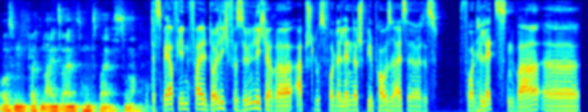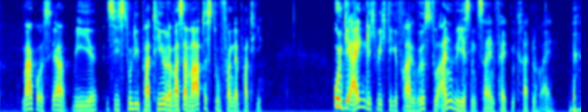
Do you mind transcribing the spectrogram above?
aus dem vielleicht ein 1-1 und 2-1 zu machen. Das wäre auf jeden Fall deutlich versöhnlicherer Abschluss vor der Länderspielpause, als er das vor der letzten war. Äh, Markus, ja, wie siehst du die Partie oder was erwartest du von der Partie? Und die eigentlich wichtige Frage, wirst du anwesend sein, fällt mir gerade noch ein.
